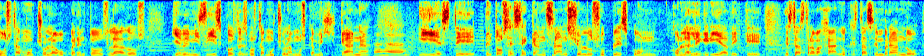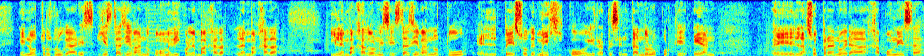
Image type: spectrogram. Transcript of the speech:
gusta mucho la ópera en todos lados, lleve mis discos, les gusta mucho la música mexicana. Ajá. Y este, entonces ese cansancio lo suples con, con la alegría de que estás trabajando, que estás sembrando en otros lugares y estás llevando, como me dijo la embajada, la embajada y la embajadora me dice, estás llevando tú el peso de México y representándolo porque eran, eh, la soprano era japonesa,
